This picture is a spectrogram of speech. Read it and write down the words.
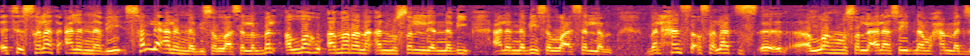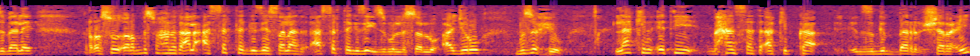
يا أخوة صلاة على النبي صلي على النبي صلى الله عليه وسلم. بل الله أمرنا أن نصلي النبي على النبي صلى الله عليه وسلم. بل حنس صلاة اللهم صل على سيدنا محمد زبالي رسول رب سبحانه وتعالى عسرت جزي صلاة عسرت جزي إزم لسلو أجره بزحيو لكن إتي بحنسة أكبك زقبر شرعي.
